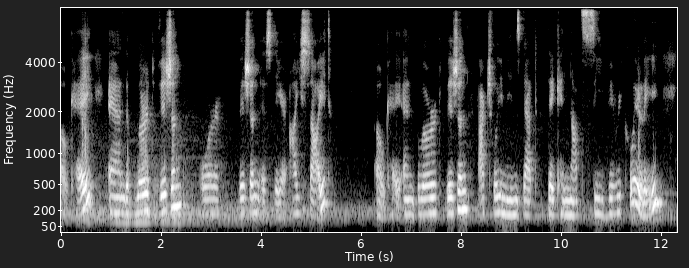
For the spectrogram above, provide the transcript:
Okay, and the blurred vision or vision is their eyesight. Okay, and blurred vision actually means that they cannot see very clearly.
